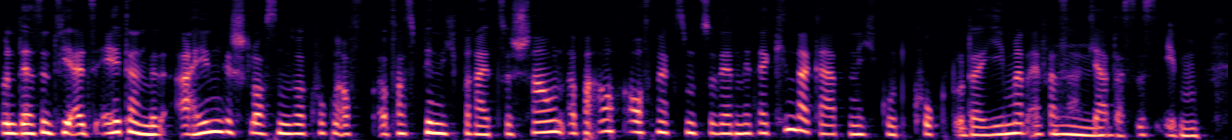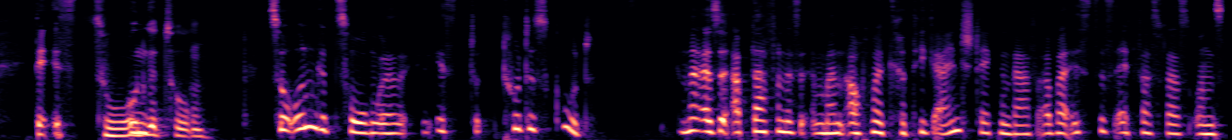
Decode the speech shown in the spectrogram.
Und da sind wir als Eltern mit eingeschlossen, so gucken, auf, auf was bin ich bereit zu schauen, aber auch aufmerksam zu werden, wenn der Kindergarten nicht gut guckt oder jemand einfach mm. sagt, ja, das ist eben, der ist zu ungezogen. Zu ungezogen oder ist, tut es gut. Na, also ab davon, dass man auch mal Kritik einstecken darf, aber ist das etwas, was uns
